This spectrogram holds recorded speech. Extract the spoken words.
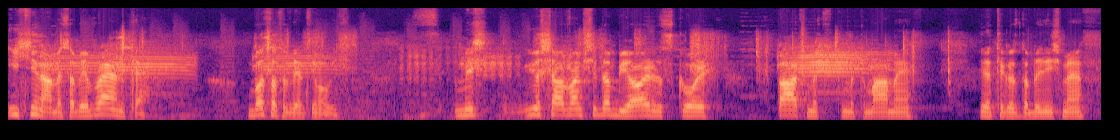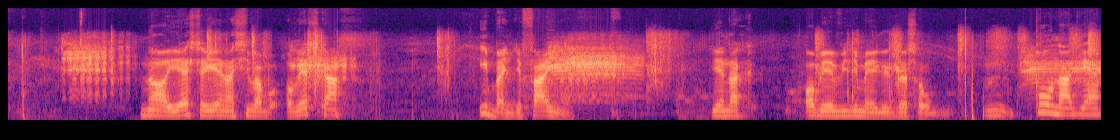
i ścinamy sobie w rękę. Bo co tu więcej mówić? Myśl, już wam się dobiorę do skór. Patrzmy co my tu mamy. Ile tego zdobyliśmy. No jeszcze jedna siwa owieczka. I będzie fajnie. Jednak obie widzimy, że są półnagie.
